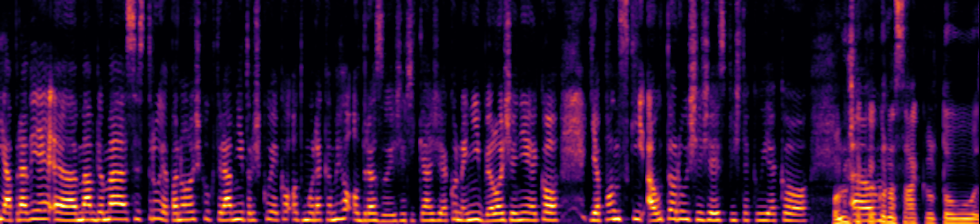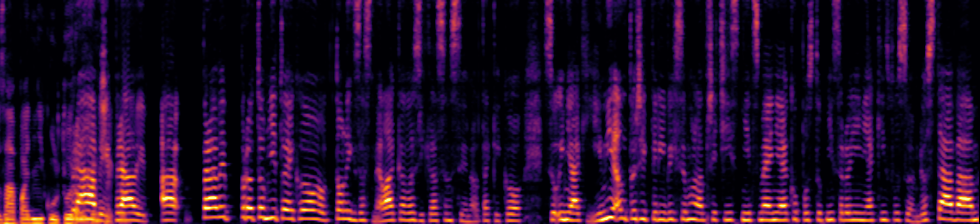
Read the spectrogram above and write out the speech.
já právě uh, mám doma sestru japanoložku, která mě trošku jako od Murakamiho odrazuje, že říká, že jako není vyloženě jako japonský autor už, že je spíš takový jako... On už um, tak jako nasákl tou západní kulturou. Právě, právě. A právě proto mě to jako tolik zas nelákalo, říkala jsem si, no tak jako jsou i nějaký jiný autoři, který bych si mohla přečíst, nicméně jako postupně se do něj nějakým způsobem dostávám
